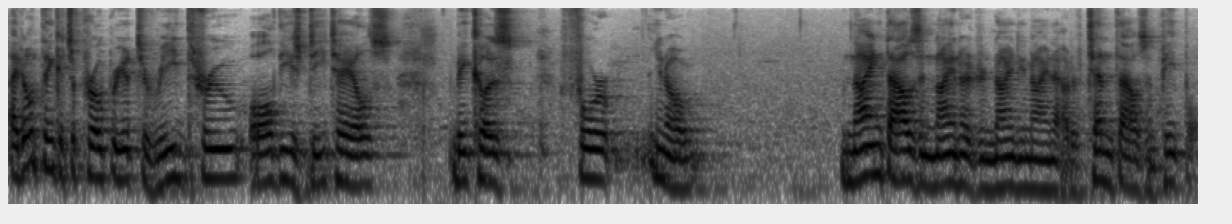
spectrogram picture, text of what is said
I don't think it's appropriate to read through all these details because for, you know, 9,999 out of 10,000 people,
